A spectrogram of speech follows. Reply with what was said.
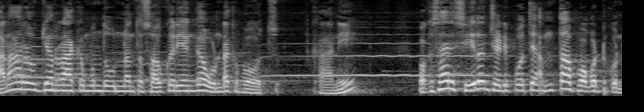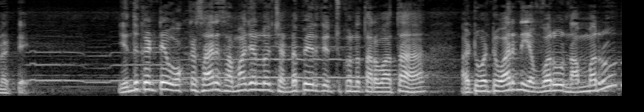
అనారోగ్యం రాకముందు ఉన్నంత సౌకర్యంగా ఉండకపోవచ్చు. కానీ ఒకసారి శీలం చెడిపోతే అంతా పోగొట్టుకున్నట్టే. ఎందుకంటే ఒక్కసారి సమాజంలో చెడ్డ పేరు తెచ్చుకున్న తర్వాత అటువంటి వారిని ఎవ్వరూ నమ్మరు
